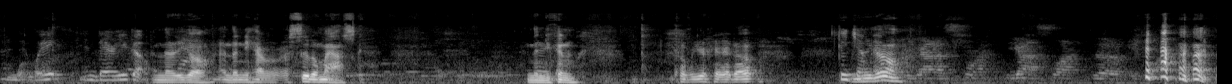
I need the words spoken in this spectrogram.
And then wait. And there you go. And there you go. And then you have a pseudo mask. And then you can cover your head up. Good job. There job. you go. You gotta you gotta slot the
